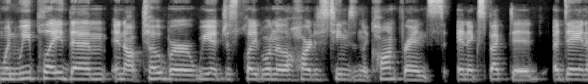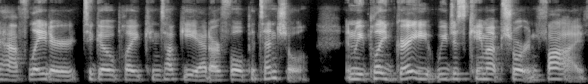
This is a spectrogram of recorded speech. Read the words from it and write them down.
When we played them in October, we had just played one of the hardest teams in the conference and expected a day and a half later to go play Kentucky at our full potential. And we played great. We just came up short in five.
